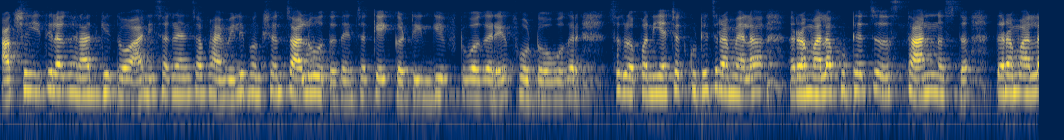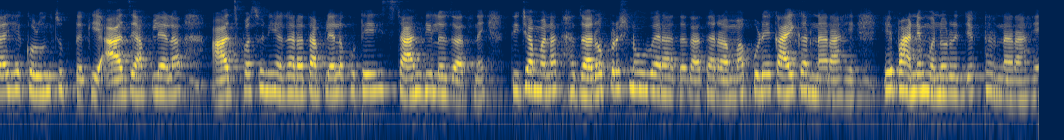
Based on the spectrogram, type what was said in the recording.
अक्षयही तिला घरात घेतो आणि सगळ्यांचा फॅमिली फंक्शन चालू होतं. त्यांचं केक कटिंग गिफ्ट वगैरे फोटो वगैरे सगळं. पण याच्यात कुठेच रम्याला रमाला कुठेच स्थान नसतं. तर रमाला हे कळून चुकतं की आज आपल्याला आजपासून ह्या घरात आपल्याला कुठेही स्थान दिलं जात नाही. तिच्या मनात हजारो प्रश्न उभे राहतात. आता रमा पुढे काय करणार आहे? हे पाहणे मनोरंजक ठरणार आहे.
